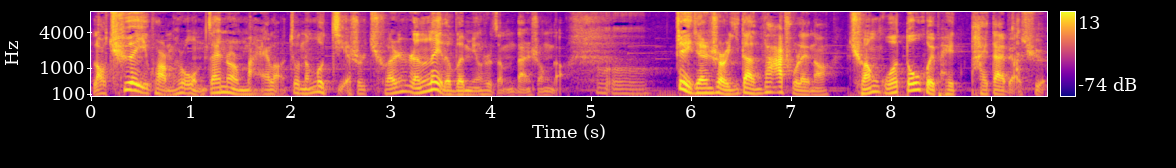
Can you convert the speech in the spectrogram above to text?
老缺一块吗？说我们在那儿埋了，就能够解释全人类的文明是怎么诞生的。这件事儿一旦挖出来呢，全国都会派派代表去。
